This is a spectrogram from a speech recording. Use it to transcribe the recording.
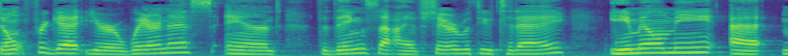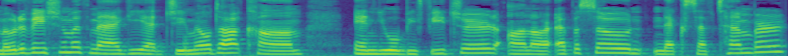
Don't forget your awareness and the things that I have shared with you today. Email me at motivationwithmaggie at gmail.com and you will be featured on our episode next September.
